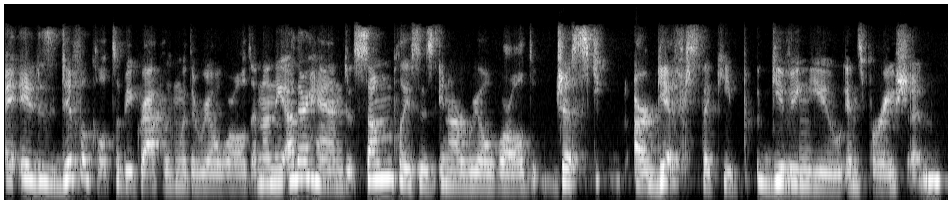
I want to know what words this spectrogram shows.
it is difficult to be grappling with the real world. And on the other hand, some places in our real world just are gifts that keep giving you inspiration.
